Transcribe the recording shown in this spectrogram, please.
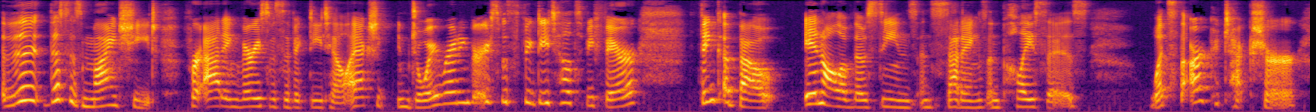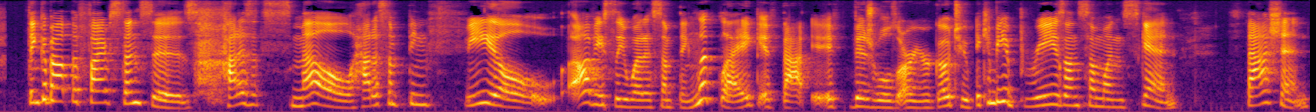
th this is my cheat for adding very specific detail. I actually enjoy writing very specific detail to be fair. Think about in all of those scenes and settings and places, What's the architecture? Think about the five senses. How does it smell? How does something feel? Obviously, what does something look like if that if visuals are your go-to? It can be a breeze on someone's skin. Fashion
